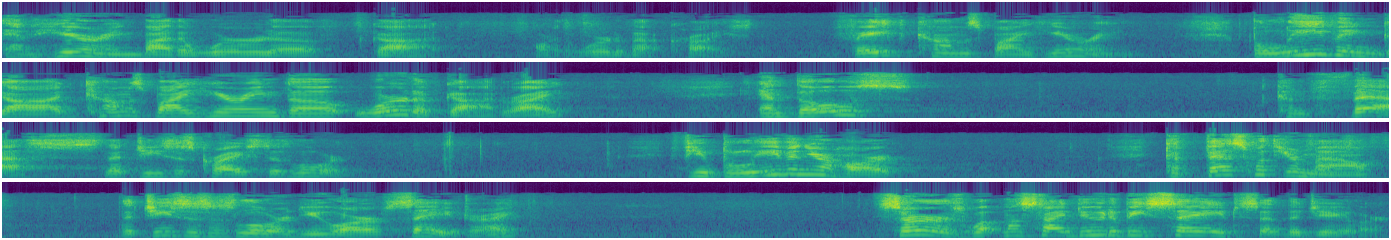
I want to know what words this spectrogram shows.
and hearing by the Word of God, or the Word about Christ. Faith comes by hearing. Believing God comes by hearing the Word of God, right? And those confess that Jesus Christ is Lord. If you believe in your heart, confess with your mouth that Jesus is Lord, you are saved, right? Sirs, what must I do to be saved? said the jailer.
